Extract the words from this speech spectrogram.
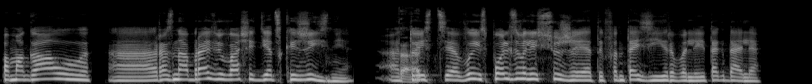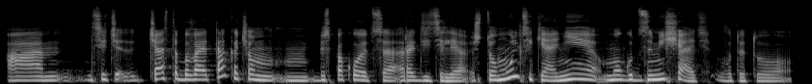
помогал э, разнообразию вашей детской жизни. А, так. То есть вы использовали сюжеты, фантазировали и так далее. А часто бывает так, о чем беспокоятся родители, что мультики, они могут замещать вот эту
